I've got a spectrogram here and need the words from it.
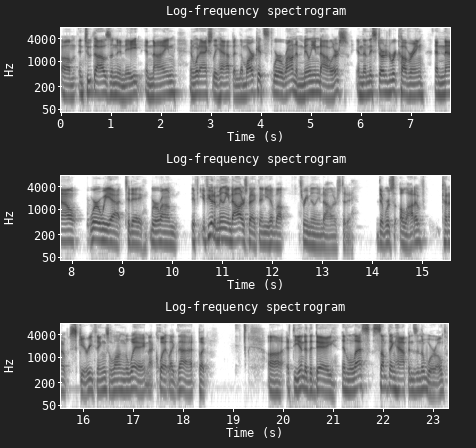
um, in 2008 and 9 and what actually happened. The markets were around a million dollars and then they started recovering. And now, where are we at today? We're around, if, if you had a million dollars back then, you have about $3 million today. There was a lot of kind of scary things along the way, not quite like that, but uh, at the end of the day, unless something happens in the world,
